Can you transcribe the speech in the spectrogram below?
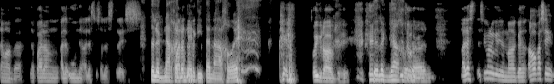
tama ba? Na parang alauna, alas dos, alas tres. Tulog na Na ako eh, nag- tita na ako eh. Uy, grabe. Tulog na ako nun. alas, siguro ganyan, mga ganun. Ako kasi,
